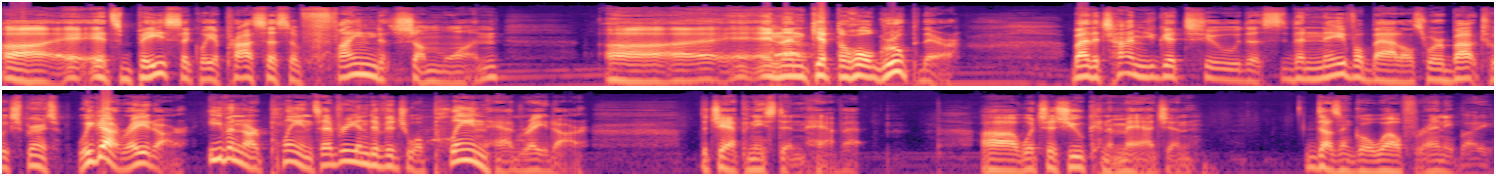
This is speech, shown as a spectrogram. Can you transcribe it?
Uh, it's basically a process of find someone uh, and then get the whole group there. By the time you get to this, the naval battles we're about to experience, we got radar. Even our planes, every individual plane had radar. The Japanese didn't have it, uh, which, as you can imagine, doesn't go well for anybody.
